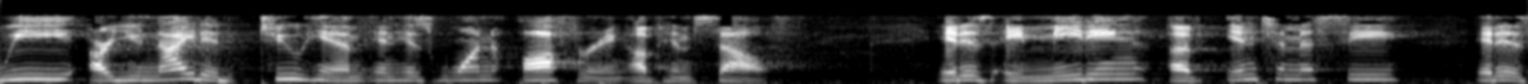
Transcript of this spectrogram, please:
we are united to Him in His one offering of Himself. It is a meeting of intimacy it is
